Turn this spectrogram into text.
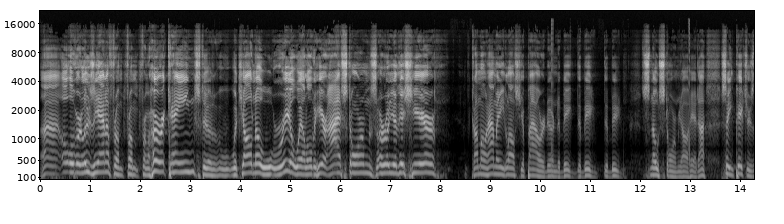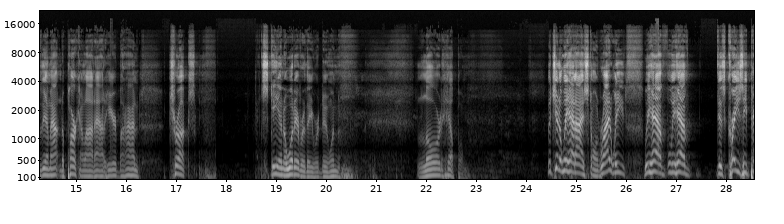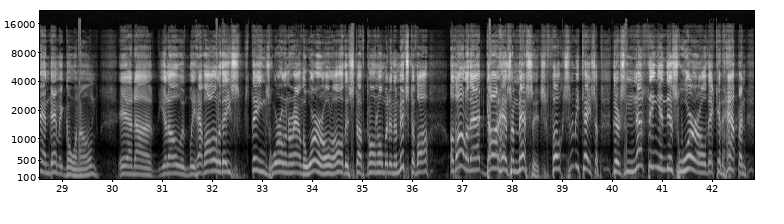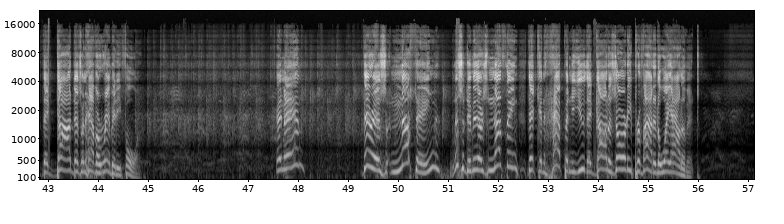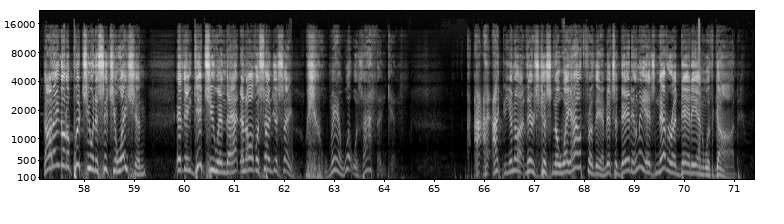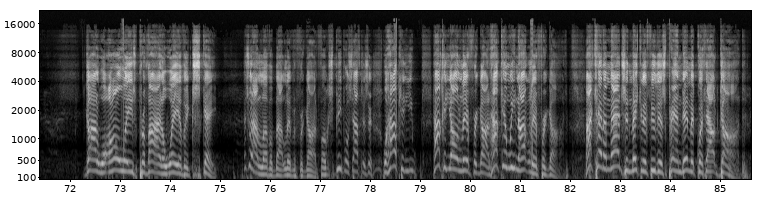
uh, over in Louisiana from, from, from hurricanes to what y'all know real well over here, ice storms earlier this year. Come on, how many lost your power during the big, the big, the big snowstorm y'all had? I seen pictures of them out in the parking lot out here behind trucks, skiing or whatever they were doing. Lord help them. But you know, we had ice storm, right? We we have we have this crazy pandemic going on. And, uh, you know, we have all of these things whirling around the world, all this stuff going on. But in the midst of all, of all of that, God has a message. Folks, let me tell you something. There's nothing in this world that can happen that God doesn't have a remedy for. Amen? There is nothing, listen to me, there's nothing that can happen to you that God has already provided a way out of it. God ain't going to put you in a situation and then get you in that and all of a sudden just say, man, what was I thinking? I, I, you know, there's just no way out for them. It's a dead end. Let me, it's never a dead end with God. God will always provide a way of escape. That's what I love about living for God, folks. People have to say, well, how can you, how can y'all live for God? How can we not live for God? I can't imagine making it through this pandemic without God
